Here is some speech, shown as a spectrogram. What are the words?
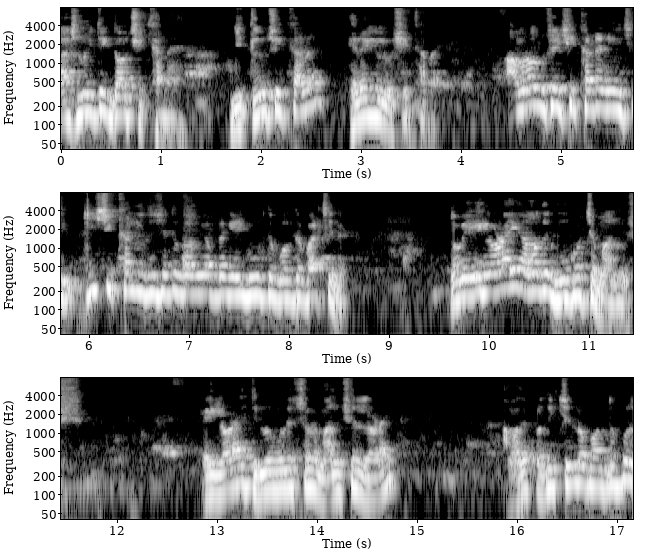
রাজনৈতিক দল শিক্ষা নেয়, জিতলেও শিক্ষা নেয়, হেরে গেলেও শিক্ষা নেয়। আমরাও সেই শিক্ষাটা নিয়েছি। কি শিক্ষা নিয়েছি সেটা তো আমি আপনাকে এই মুহূর্তে বলতে পারছি না। তবে এই লড়াই আমাদের মুখ হচ্ছে মানুষ। এই লড়াই তৃণমূলের সঙ্গে মানুষের লড়াই। আমাদের প্রতীক চিহ্ন পদ্মফুল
